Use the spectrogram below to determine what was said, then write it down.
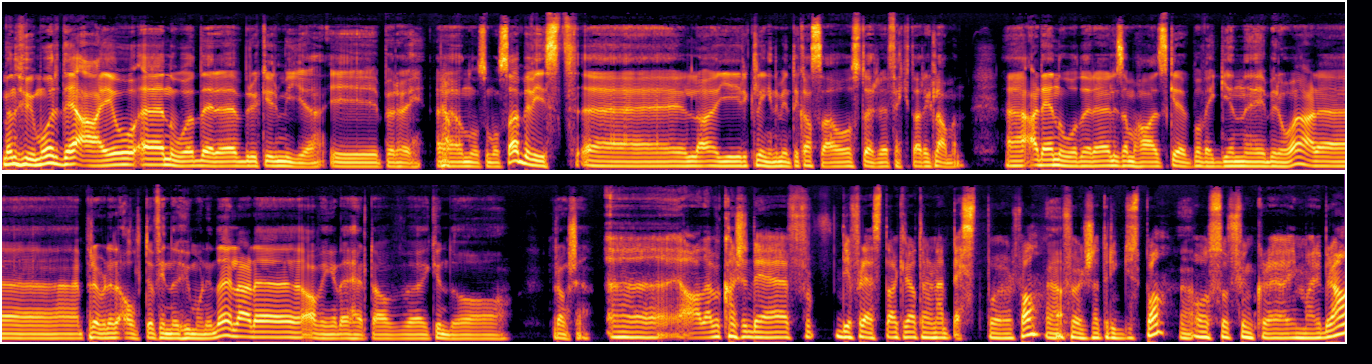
Men humor, det er jo eh, noe dere bruker mye i Pør Høy, eh, Ja. noe som også er bevist eh, la, gir klingende mynt i kassa og større effekt av reklamen. Eh, er det noe dere liksom har skrevet på veggen i byrået? Det, prøver dere alltid å finne humoren i det, eller er det, avhenger det helt av eh, kunde og bransje? Uh, ja, det er vel kanskje det de fleste av kreatørene er best på, i hvert fall. Ja. Føler seg tryggest på, Ja. og så funker det innmari bra.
